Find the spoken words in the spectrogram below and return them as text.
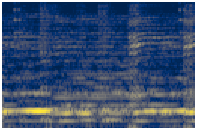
you.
